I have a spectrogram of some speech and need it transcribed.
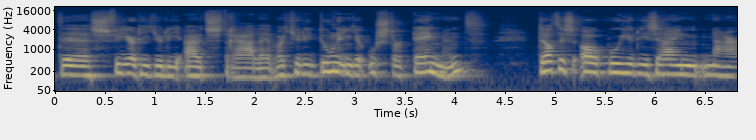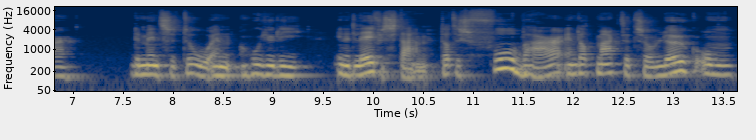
de sfeer die jullie uitstralen, wat jullie doen in je oestertainment dat is ook hoe jullie zijn naar de mensen toe en hoe jullie in het leven staan. Dat is voelbaar en dat maakt het zo leuk om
